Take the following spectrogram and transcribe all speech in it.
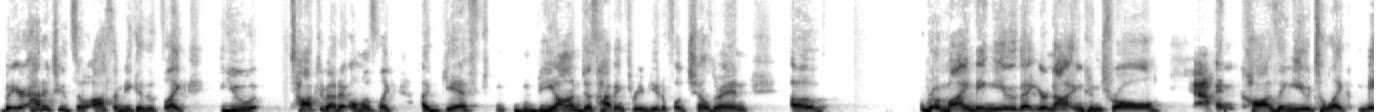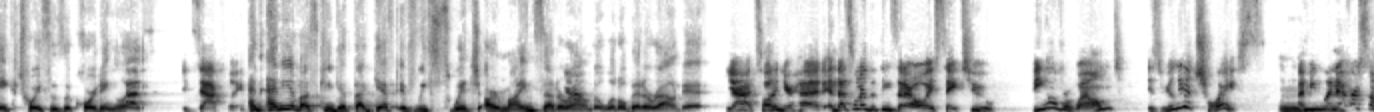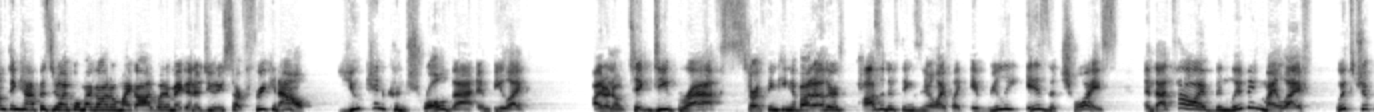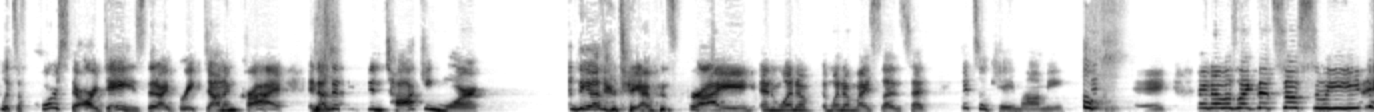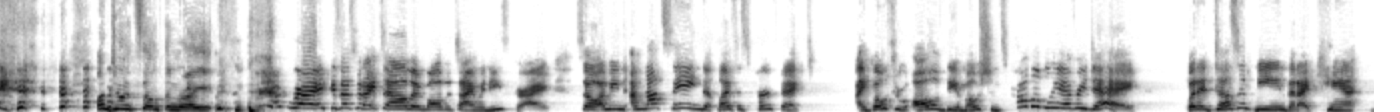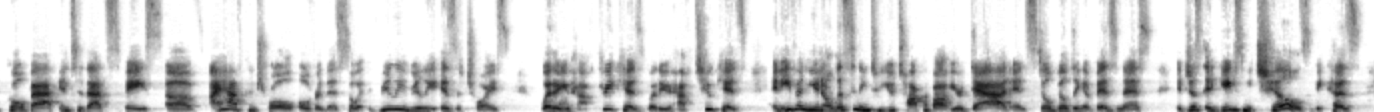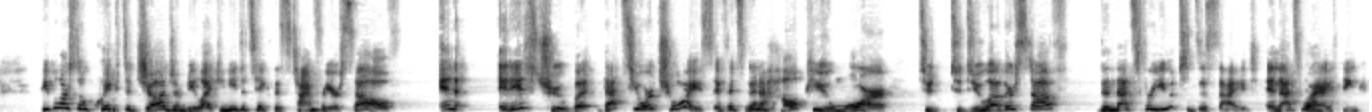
But your attitude's so awesome because it's like you talked about it almost like a gift beyond just having three beautiful children of reminding you that you're not in control yeah. and causing you to like make choices accordingly. Yes, exactly. And any of us can get that gift if we switch our mindset around yeah. a little bit around it. Yeah, it's all in your head. And that's one of the things that I always say too. Being overwhelmed is really a choice. Mm-hmm. I mean, mm-hmm. whenever something happens, you're like, oh my God, oh my God, what am I going to do? And you start freaking out. You can control that and be like, I don't know, take deep breaths, start thinking about other positive things in your life. Like it really is a choice. And that's how I've been living my life with triplets. Of course, there are days that I break down and cry. And now that I've been talking more, the other day I was crying, and one of one of my sons said, "It's okay, mommy. It's okay." And I was like, "That's so sweet. I'm doing something right." right, because that's what I tell him all the time when he's crying. So, I mean, I'm not saying that life is perfect. I go through all of the emotions probably every day, but it doesn't mean that I can't go back into that space of I have control over this. So it really, really is a choice. Whether you have three kids, whether you have two kids, and even you know, listening to you talk about your dad and still building a business, it just it gives me chills because people are so quick to judge and be like, you need to take this time for yourself. And it is true, but that's your choice. If it's going to help you more to to do other stuff, then that's for you to decide. And that's why yeah. I think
